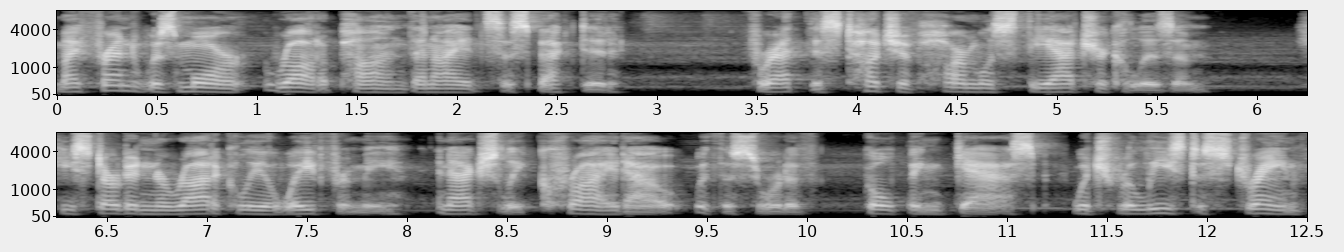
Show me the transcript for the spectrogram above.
My friend was more wrought upon than I had suspected, for at this touch of harmless theatricalism, he started neurotically away from me and actually cried out with a sort of gulping gasp which released a strain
